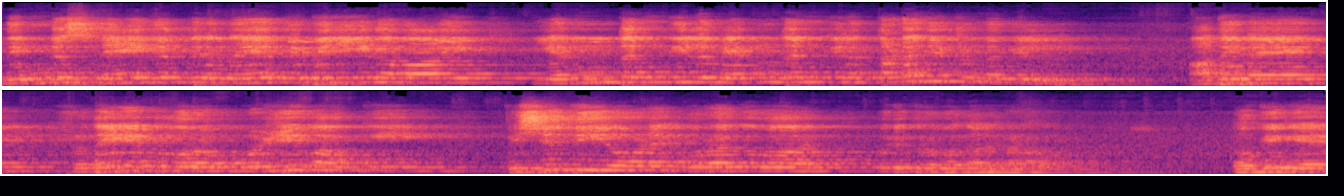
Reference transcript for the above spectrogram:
നിന്റെ സ്നേഹത്തിന് നേർവിപരീതമായി എന്തെങ്കിലും എന്തെങ്കിലും തടഞ്ഞിട്ടുണ്ടെങ്കിൽ അതിനെ ഹൃദയപൂർവം ഒഴിവാക്കി വിശുദ്ധിയോടെ ഉറങ്ങുവാൻ ഒരു കൃപ നൽകണം. നോക്കിക്കേ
